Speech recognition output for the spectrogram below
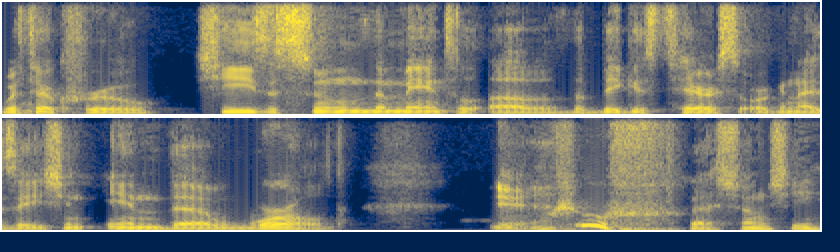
with her crew. She's assumed the mantle of the biggest terrorist organization in the world. Yeah. Whew, that's Shang Chi.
